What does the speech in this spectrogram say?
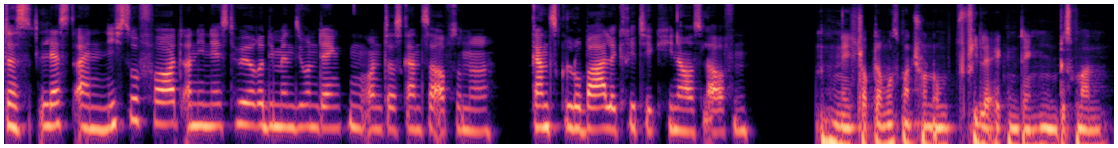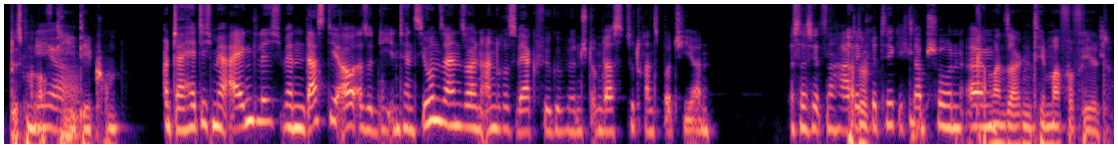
das lässt einen nicht sofort an die nächsthöhere Dimension denken und das Ganze auf so eine ganz globale Kritik hinauslaufen. Nee, ich glaube, da muss man schon um viele Ecken denken, bis man, bis man auf Ja. die Idee kommt. Und da hätte ich mir eigentlich, wenn das die, also die Intention sein soll, ein anderes Werk für gewünscht, um das zu transportieren. Ist das jetzt eine harte Also, Kritik? Ich glaube schon. Kann Ähm, man sagen, Thema verfehlt.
